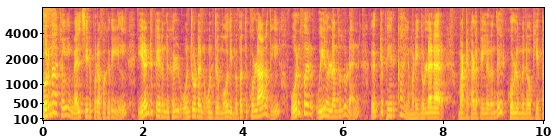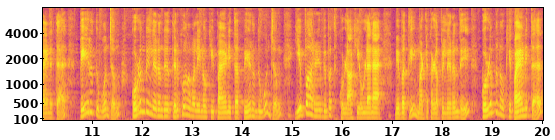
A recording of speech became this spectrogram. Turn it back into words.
குருநாகல் மெல்சீரப்புற பகுதியில் இரண்டு பேருந்துகள் ஒன்றுடன் ஒன்று மோதி விபத்துக்குள்ளானதில் ஒருவர் உயிரிழந்ததுடன் எட்டு பேர் காயமடைந்துள்ளனர். மட்டக்களப்பிலிருந்து கொழும்பு நோக்கி பயணித்த பேருந்து ஒன்றும் கொழும்பிலிருந்து திருகோணமலை நோக்கி பயணித்த பேருந்து ஒன்றும் இவ்வாறு விபத்துக்குள்ளாகியுள்ளன. விபத்தில் மட்டக்களப்பிலிருந்து கொழும்பு நோக்கி பயணித்த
